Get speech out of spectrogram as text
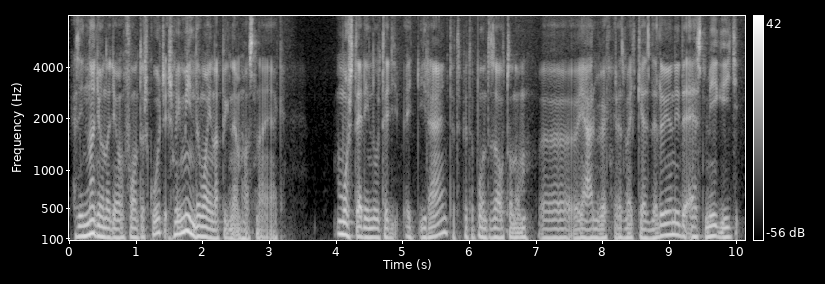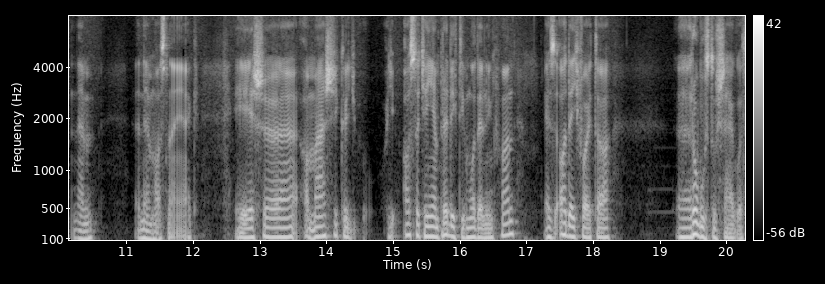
ez egy nagyon-nagyon fontos kulcs, és még mind a mai napig nem használják most elindult egy, egy irány, tehát például pont az autonóm járműveknél ez majd kezd előjönni, de ezt még így nem, nem használják. És a másik, hogy, hogy az, hogyha ilyen prediktív modellünk van, ez ad egyfajta robusztusságot.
